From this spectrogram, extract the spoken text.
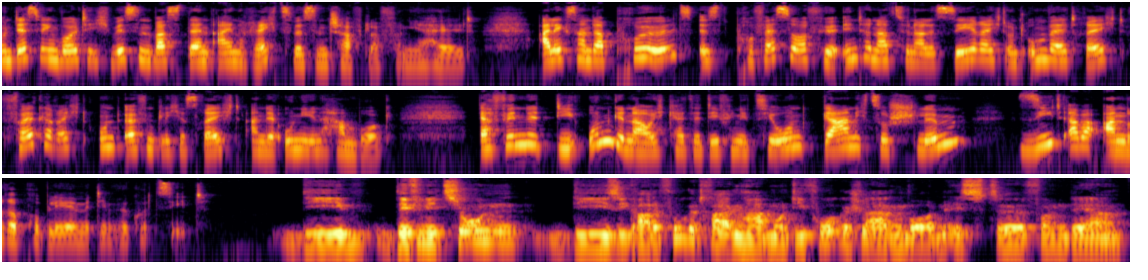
und deswegen wollte ich wissen, was denn ein Rechtswissenschaftler von ihr hält. Alexander Pröls ist Professor für internationales Seerecht und Umweltrecht, Völkerrecht und öffentliches Recht an der Uni in Hamburg. Er findet die Ungenauigkeit der Definition gar nicht so schlimm, sieht aber andere Probleme mit dem Ökozid. Die Definition, die Sie gerade vorgetragen haben und die vorgeschlagen worden ist äh, von der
